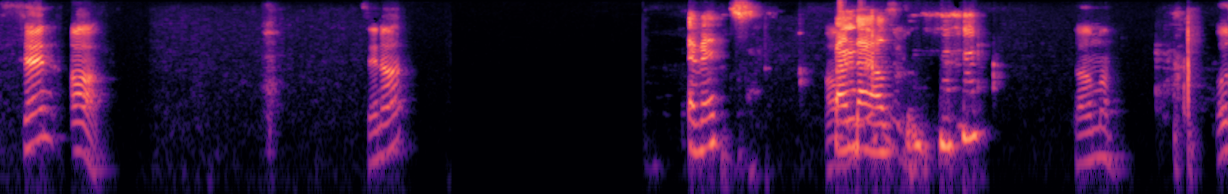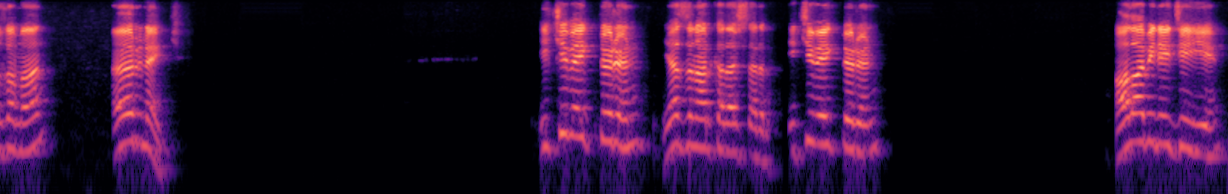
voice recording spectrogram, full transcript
Sen A. Sen A. Evet. Aldın Ben de yazdım. Hı hı. Tamam. O zaman örnek. İki vektörün yazın arkadaşlarım. iki vektörün alabileceği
